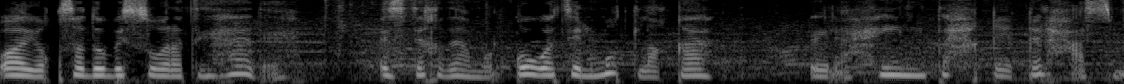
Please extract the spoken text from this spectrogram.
ويقصد بالصورة هذه استخدام القوة المطلقة إلى حين تحقيق الحسم.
